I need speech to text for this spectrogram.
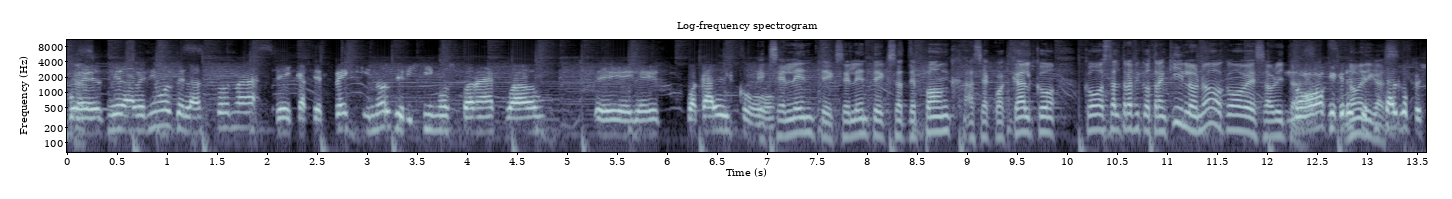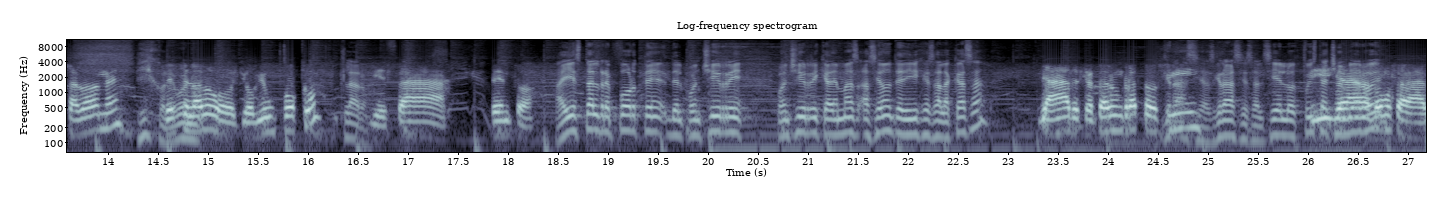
Pues mira, venimos de la zona de Catepec y nos dirigimos para Cuau, eh, Coacalco. Excelente, excelente. Exatepunk hacia Coacalco. ¿Cómo está el tráfico? Tranquilo, ¿no? ¿Cómo ves ahorita? No, que crees No me que digas. está algo pesadón, ¿eh? Híjole, De este bueno, lado llovió un poco claro. y está denso. Ahí está el reporte del Ponchirri. Ponchirri, que además, ¿hacia dónde te diriges? ¿A la casa? Ya, descansar un rato, sí. Gracias, gracias al cielo. ¿Fuiste Sí, a chambear ya hoy? vamos a,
